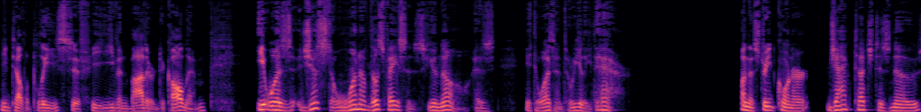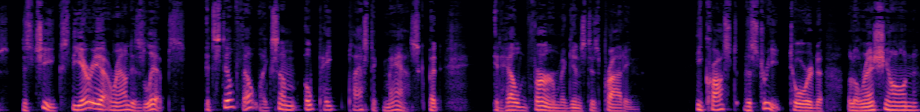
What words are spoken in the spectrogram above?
he'd tell the police if he even bothered to call them. It was just one of those faces, you know, as it wasn't really there. On the street corner, Jack touched his nose, his cheeks, the area around his lips. It still felt like some opaque plastic mask, but it held firm against his prodding. He crossed the street toward Laurenjean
